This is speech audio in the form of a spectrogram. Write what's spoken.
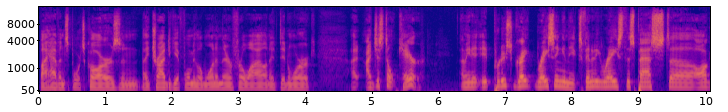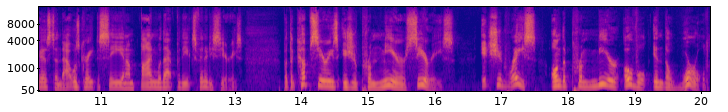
by having sports cars, and they tried to get Formula One in there for a while, and it didn't work. I, I just don't care. I mean, it, it, produced great racing in the Xfinity race this past uh, August, and that was great to see, and I'm fine with that for the Xfinity series. But the Cup Series is your premier series. It should race on the premier oval in the world.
